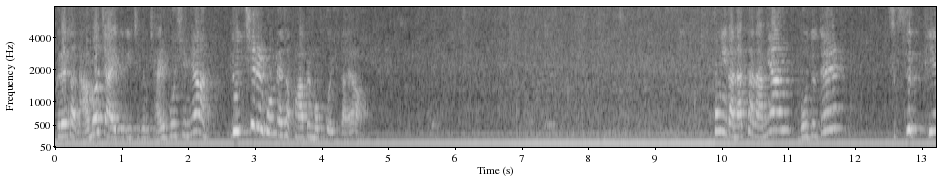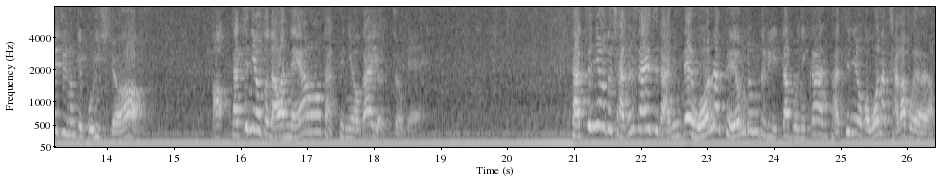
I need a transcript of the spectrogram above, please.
그래서 나머지 아이들이 지금 잘 보시면 눈치를 보면서 밥을 먹고 있어요. 홍이가 나타나면 모두들 슥슥 피해주는 게 보이시죠? 어, 다트니오도 나왔네요. 다트니오가 이쪽에 다트니오도 작은 사이즈가 아닌데 워낙 대형 종들이 있다 보니까 다트니오가 워낙 작아 보여요.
